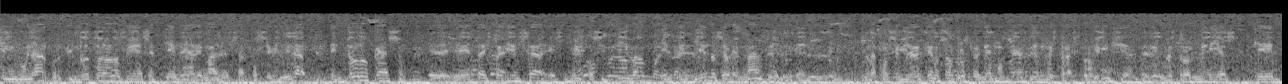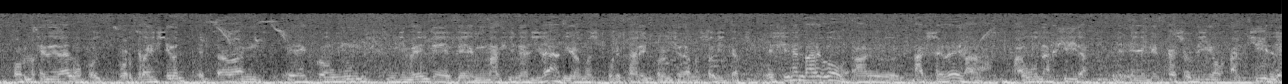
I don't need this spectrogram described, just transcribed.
singular, porque no todos los días se tiene además esa posibilidad. En todo caso, eh, esta experiencia es muy positiva, entendiéndose además de, de, la posibilidad que nosotros tenemos desde nuestras provincias, desde nuestros medios, que por lo general o por, por tradición estaban eh, con un nivel de, de, marginalidad, digamos, por estar en provincia amazónica. sin embargo, al acceder a, a una gira, en el caso mío, a Chile,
